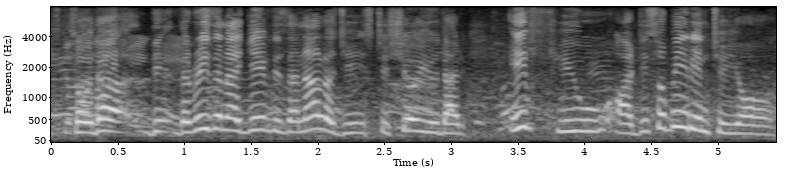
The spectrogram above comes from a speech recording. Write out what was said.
that's 'cause So I like the, the the reason I gave this analogy is to show you that if you are disobedient to your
